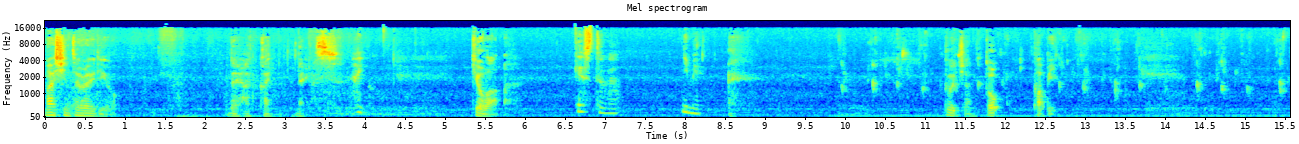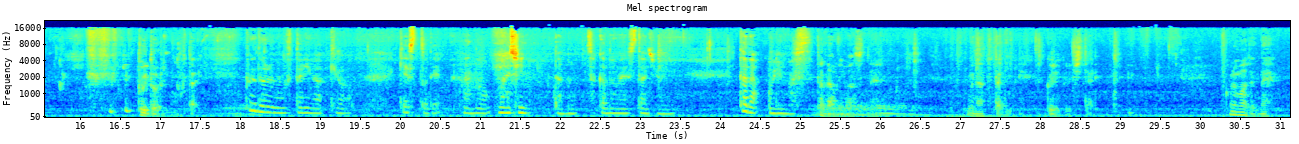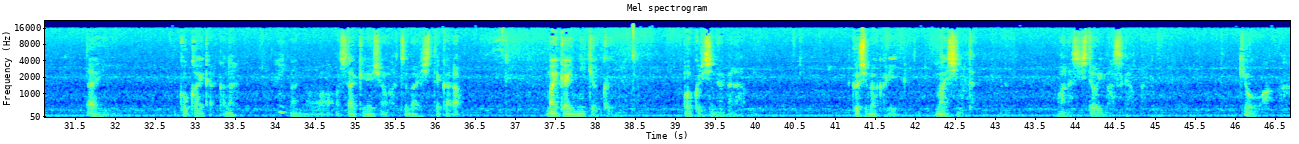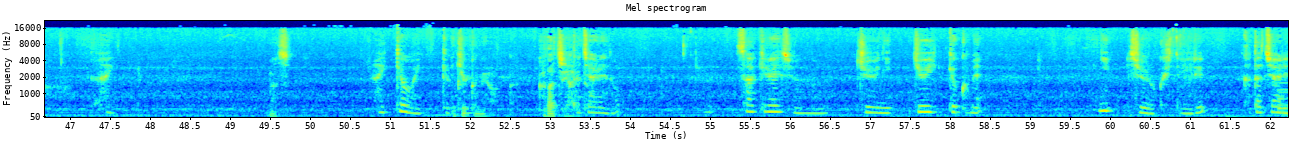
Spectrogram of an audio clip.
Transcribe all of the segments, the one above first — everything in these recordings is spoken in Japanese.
マイシンタラディオ第8回になります。はい。今日は？ゲストが2名。プーちゃんとパピ プードルの2人。プードルの2人が今日ゲストであのマイシンタの坂の上スタジオにただおります。ただおりますね。うなったりぐりぐりしたりこれまでね第5回からかな、あのサーキュレーションを発売してから毎回2曲お送りしながら少しばかり前進たお話ししておりますが今日は？はい。まず。はい今日は1 1曲曲目は「形あれどタチャレドサーキュレーションの12 11曲目。に収録している「形あれ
